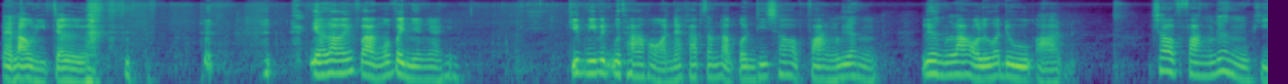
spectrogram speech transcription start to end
แต่เรานี่เจอ เดี๋ยวเล่าให้ฟังว่าเป็นยังไง คลิปนี้เป็นอุทาหรณ์นะครับสำหรับคนที่ชอบฟังเรื่องเรื่องเล่าหรือว่าดูอ่า ชอบฟังเรื่องผี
